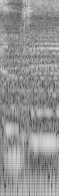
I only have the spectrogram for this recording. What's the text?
看自。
